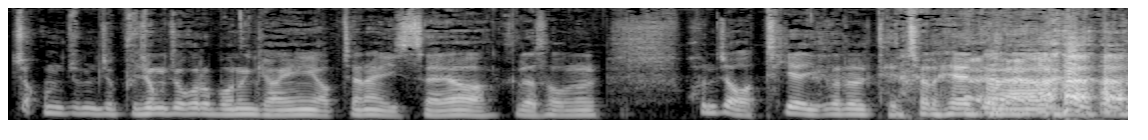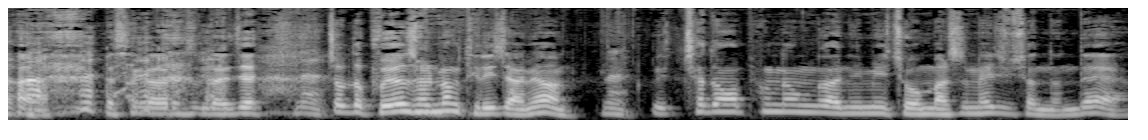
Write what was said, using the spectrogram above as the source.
조금 좀 부정적으로 보는 경향이 없잖아 있어요. 그래서 오늘 혼자 어떻게 이거를 대처를 해야 되나 생각을 했습니다. 이제 네. 좀더 부연 설명 드리자면 네. 최동호 평론가님이 좋은 말씀 해주셨는데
